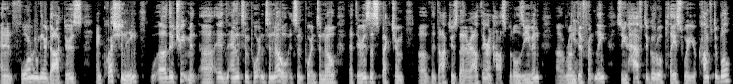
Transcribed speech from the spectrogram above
and informing their doctors and questioning uh, their treatment. Uh, and, and, it's important to know. It's important to know that there is a spectrum of the doctors that are out there and hospitals even uh, run differently. So you have to go to a place where you're comfortable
